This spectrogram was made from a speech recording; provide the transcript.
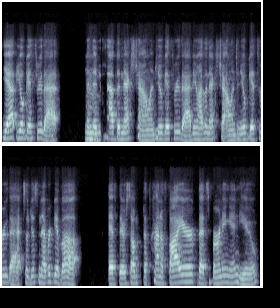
yeah, you'll get through that. And mm. then you have the next challenge, you'll get through that. You'll have the next challenge and you'll get through that. So just never give up if there's some kind of fire that's burning in you,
